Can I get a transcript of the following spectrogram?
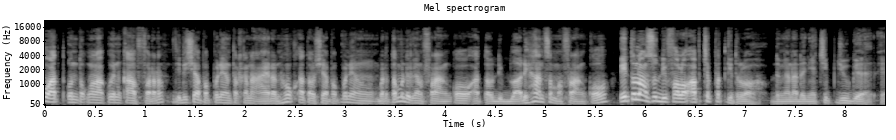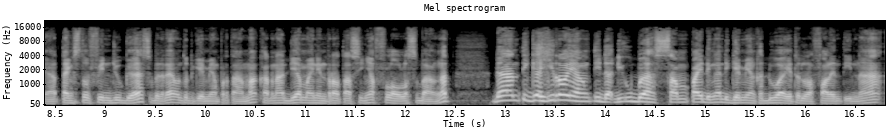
kuat untuk ngelakuin cover. Jadi siapa pun yang terkena Iron Hook atau siapa pun yang bertemu dengan Franco atau di Bloody Hunt sama Franco, itu langsung di follow up cepet gitu loh dengan adanya chip juga ya. Thanks to Finn juga sebenarnya untuk game yang pertama karena dia mainin rotasinya flawless banget dan tiga hero yang tidak diubah sampai dengan di game yang kedua itu adalah Valentina,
